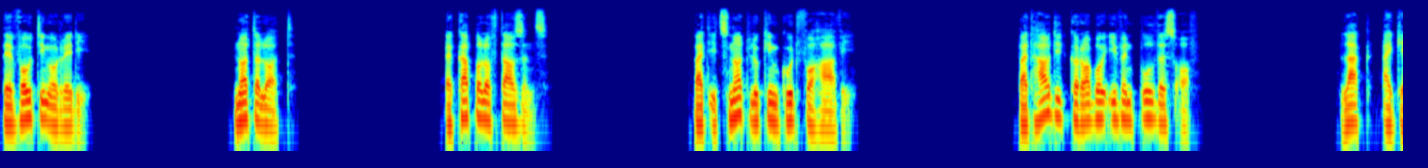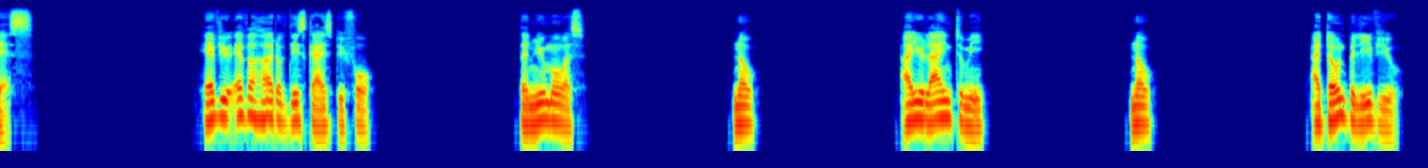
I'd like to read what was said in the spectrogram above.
they're voting already. Not a lot. A couple of thousands. But it's not looking good for Harvey. But how did Karabo even pull this off? Luck, I guess. Have you ever heard of these guys before? The Numoas? No. Are you lying to me? No. I don't believe you.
